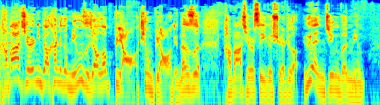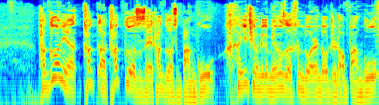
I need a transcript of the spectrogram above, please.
他爸其实你不要看这个名字叫个彪，挺彪的，但是他爸其实是一个学者，远近闻名。他哥呢，他哥他哥是谁？他哥是班固。一听这个名字，很多人都知道班固。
